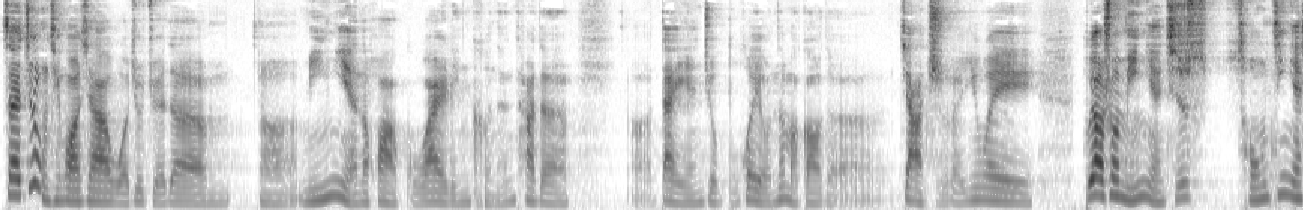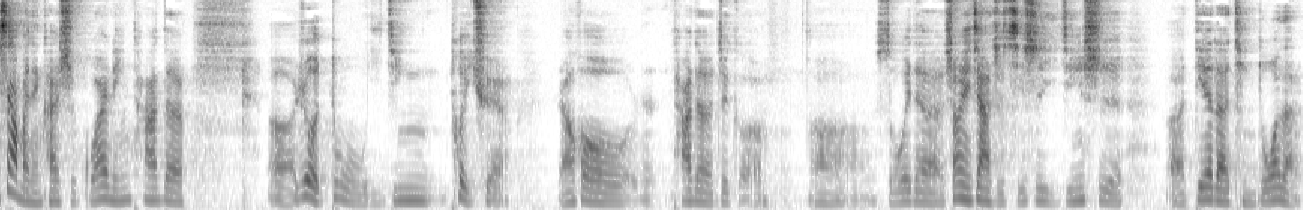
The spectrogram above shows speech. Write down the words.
在这种情况下，我就觉得，呃，明年的话，谷爱凌可能她的，呃，代言就不会有那么高的价值了。因为不要说明年，其实从今年下半年开始，谷爱凌她的，呃，热度已经退却，然后她的这个，呃，所谓的商业价值其实已经是，呃，跌了挺多的。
